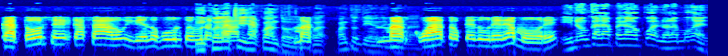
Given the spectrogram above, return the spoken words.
14 casados viviendo juntos en Y una con la casa. chilla, ¿cuánto? Más, ¿Cu- ¿Cuánto tienes? más cuatro que duré de amores. Y nunca le ha pegado cuerno a la mujer.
